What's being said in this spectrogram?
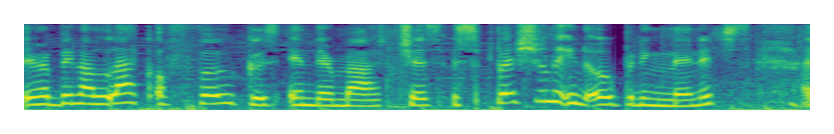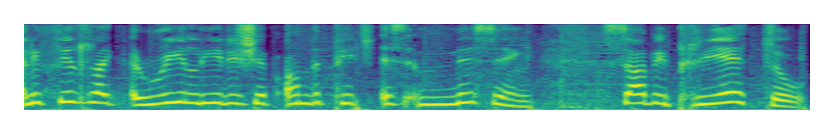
There have been a lack of focus in their matches, especially in the opening minutes, and it feels like real leadership on the pitch is missing. Xabi Prieto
